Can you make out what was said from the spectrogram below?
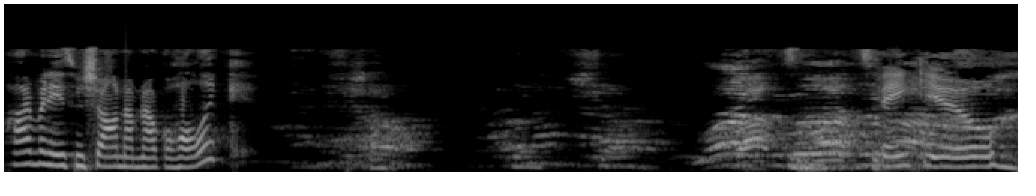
Hi, my name is Michelle and I'm an alcoholic. Thank you.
